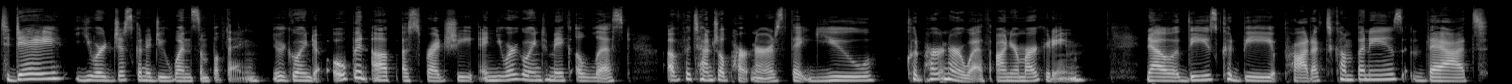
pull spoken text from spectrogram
Today, you are just going to do one simple thing. You're going to open up a spreadsheet and you are going to make a list of potential partners that you could partner with on your marketing. Now, these could be product companies that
